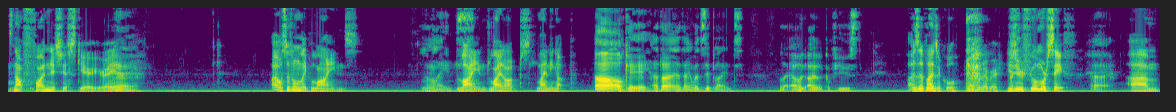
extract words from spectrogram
it's not fun. It's just scary, right? yeah. yeah. I also don't like lines. Lines. Lined, line ups, lining up. Oh, okay. I thought you were talking about zip lines. Like I, I got confused. Uh, zip lines are cool, whatever. Because you feel more safe. Uh, Um,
